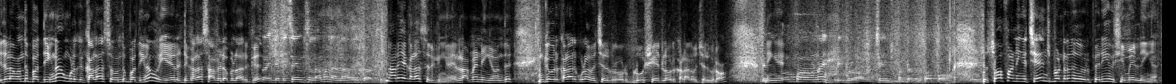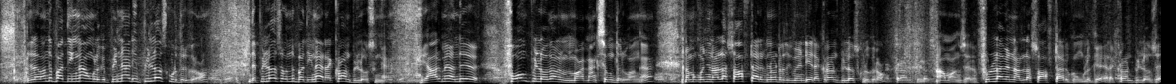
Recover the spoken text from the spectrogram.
இதில் வந்து பார்த்தீங்கன்னா உங்களுக்கு கலர்ஸ் வந்து பார்த்தீங்கன்னா ஒரு ஏழு எட்டு கலர்ஸ் அவைலபிளாக இருக்குது இந்த டிசைன்ஸ் இல்லாமல் நிறைய கலர்ஸ் நிறைய கலர்ஸ் இருக்குங்க. எல்லாமே நீங்கள் வந்து இங்கே ஒரு கலர் கூட வச்சிருக்கிறோம். ஒரு ப்ளூ ஷேடில் ஒரு கலர் வச்சிருக்கிறோம். நீங்கள் எப்படி ப்ரோ சேஞ்ச் பண்ணுறது சோஃபா? சோஃபா நீங்கள் சேஞ்ச் பண்ணுறது ஒரு பெரிய விஷயமே இல்லைங்க. இதில் வந்து பார்த்தீங்கன்னா உங்களுக்கு பின்னாடி பில்லோஸ் கொடுத்துருக்குறோம். இந்த பில்லோஸ் வந்து பார்த்தீங்கன்னா ரெக்ரான் பில்லோஸுங்க யாருமே வந்து ஃபோம் பில்லோ தான் மேக்ஸிமம் தருவாங்க. நம்ம கொஞ்சம் நல்லா சாஃப்டாக இருக்கணுன்றதுக்கு வேண்டிய ரெக்ரான் பில்லோஸ் கொடுக்குறோம். ஆமாங்க சார் ஃபுல்லாகவே நல்லா சாஃப்டாக இருக்கும் உங்களுக்கு. ரெக்ரான் பில்லோஸு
